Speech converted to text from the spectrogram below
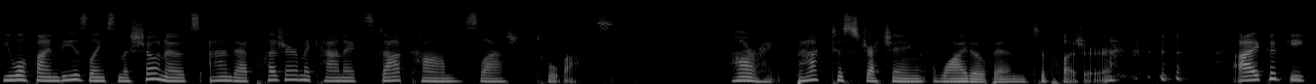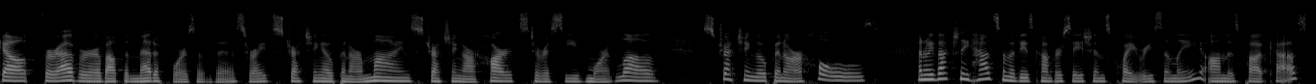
You will find these links in the show notes and at pleasuremechanics.com slash toolbox. All right, back to stretching wide open to pleasure. I could geek out forever about the metaphors of this, right? Stretching open our minds, stretching our hearts to receive more love, stretching open our holes. And we've actually had some of these conversations quite recently on this podcast.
